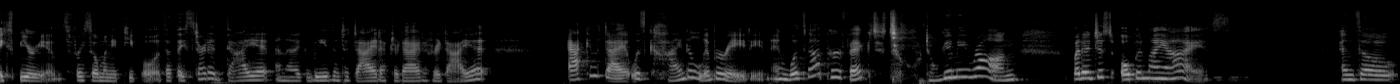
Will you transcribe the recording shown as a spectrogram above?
experience for so many people is that they start a diet and then it leads into diet after diet after diet. Atkins diet was kind of liberating and was not perfect, don't get me wrong, but it just opened my eyes and so,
